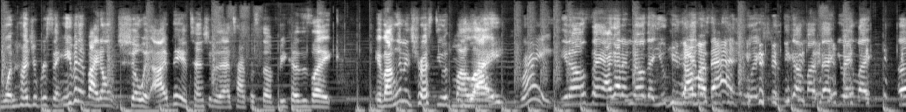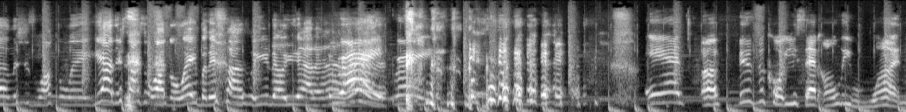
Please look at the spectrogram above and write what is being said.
100%, even if I don't show it, I pay attention to that type of stuff because it's like, if I'm gonna trust you with my life, right, right. you know what I'm saying? I gotta know that you You can got handle my back. situations. You got my back. You ain't like, uh, let's just walk away. Yeah, there's times to walk away, but there's times where you know you gotta Right, right. and uh physical, you said only one.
